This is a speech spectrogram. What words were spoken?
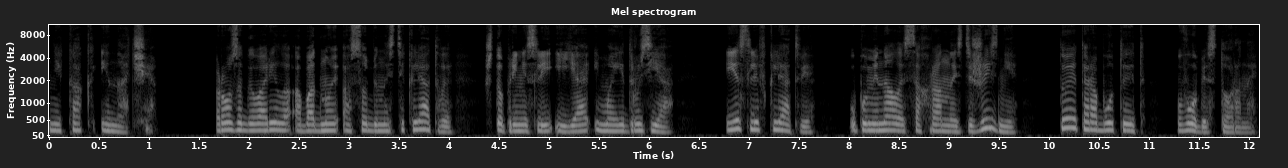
Никак иначе. Роза говорила об одной особенности клятвы, что принесли и я, и мои друзья. Если в клятве упоминалась сохранность жизни, то это работает в обе стороны.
